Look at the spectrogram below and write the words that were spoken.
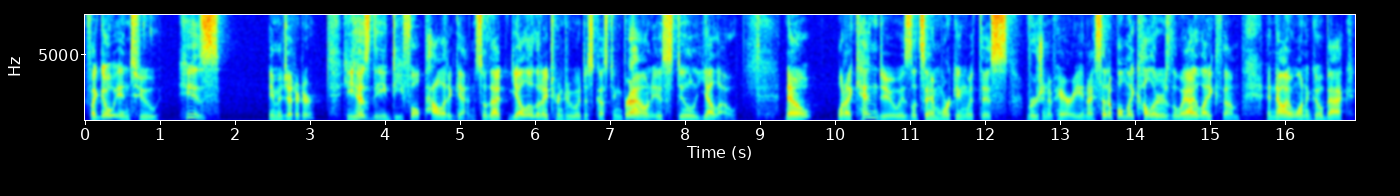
if I go into his image editor, he has the default palette again. So that yellow that I turned to a disgusting brown is still yellow. Now, what I can do is, let's say I'm working with this version of Harry, and I set up all my colors the way I like them, and now I want to go back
